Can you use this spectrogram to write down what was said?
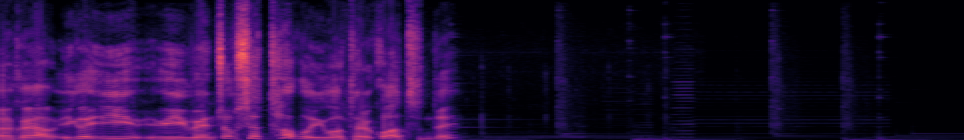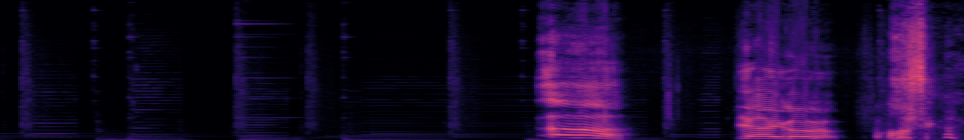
야, 그냥 이거 이, 이 왼쪽 셋 타고 이거 될 것 같은데? 아! 야, 이거 어떡하냐?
